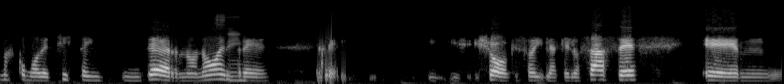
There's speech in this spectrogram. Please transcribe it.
más como de chiste interno, ¿no? Entre, y, yo, que soy la que los hace. Eh,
